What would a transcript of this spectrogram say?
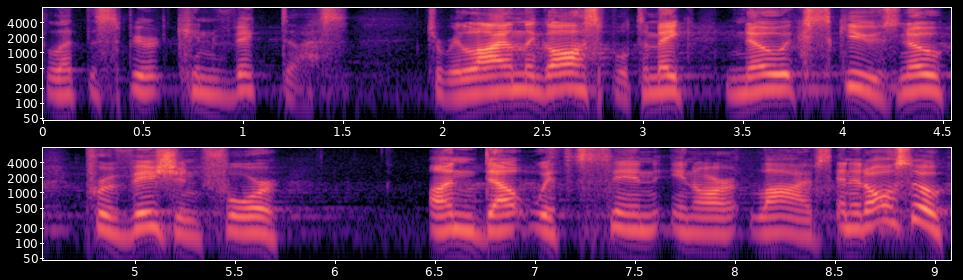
to let the Spirit convict us, to rely on the gospel, to make no excuse, no provision for undealt with sin in our lives. And it also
